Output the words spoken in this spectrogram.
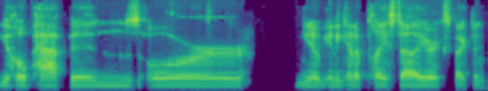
you hope happens, or you know, any kind of play style you're expecting?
